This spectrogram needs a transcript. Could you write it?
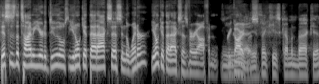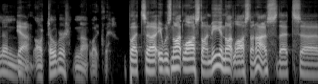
this is the time of year to do those. You don't get that access in the winter. You don't get that access very often, Yeah, regardless. you think he's coming back in in Yeah. October? Not likely. but uh, it was not lost on me and not lost on us that uh,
